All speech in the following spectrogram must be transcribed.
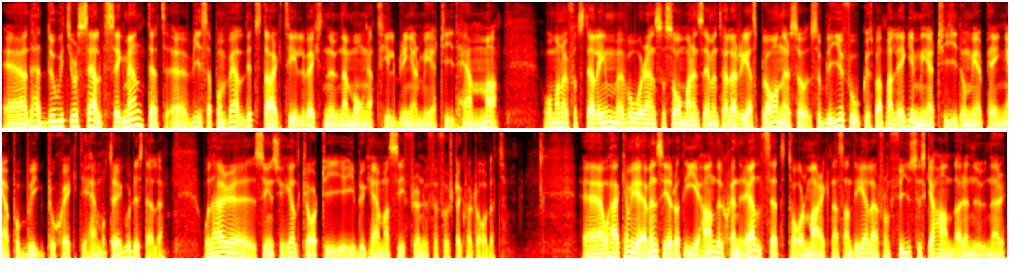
Eh, det här do it yourself-segmentet eh, visar på en väldigt stark tillväxt nu när många tillbringar mer tid hemma. Och man har fått ställa in vårens och sommarens eventuella resplaner så, så blir ju fokus på att man lägger mer tid och mer pengar på byggprojekt i hem och trädgård istället. Och det här eh, syns ju helt klart i, i Bygghemmas siffror nu för första kvartalet. Eh, och här kan vi även se att e-handel generellt sett tar marknadsandelar från fysiska handlare nu när,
